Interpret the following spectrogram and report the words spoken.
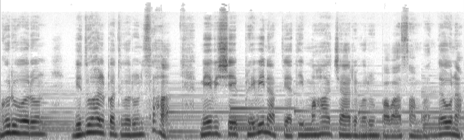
ගුරුවරුන් විදුහල්පතිවරුන් සහ මේ විශේ ප්‍රවිණත්ව ඇති මහාචාර්යවරුන් පවා සම්බන්ධ වුණා.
